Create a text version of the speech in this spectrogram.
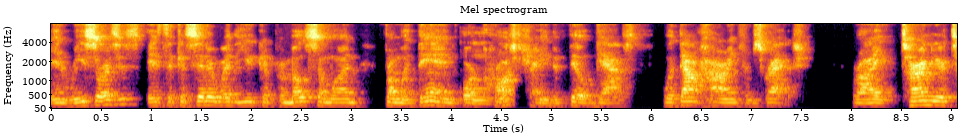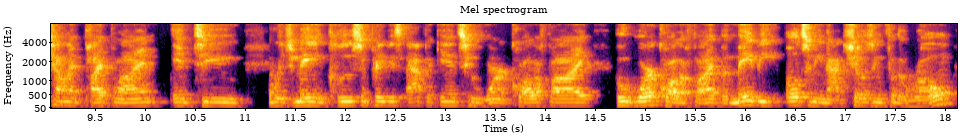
and resources is to consider whether you can promote someone from within or mm-hmm. cross train to fill gaps without hiring from scratch, right? Turn your talent pipeline into, which may include some previous applicants who weren't qualified, who were qualified, but maybe ultimately not chosen for the role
